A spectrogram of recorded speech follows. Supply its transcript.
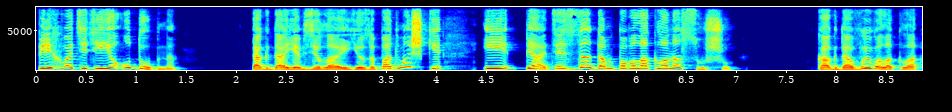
перехватить ее удобно. Тогда я взяла ее за подмышки и, пятясь задом, поволокла на сушу. Когда выволокла,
